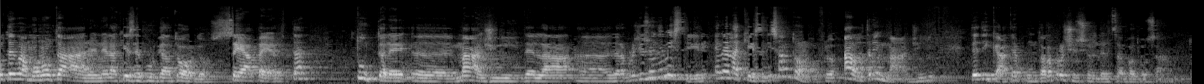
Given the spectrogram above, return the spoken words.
potevamo notare nella chiesa Purgatorio, se aperta, tutte le eh, immagini della, eh, della, processione dei misteri e nella chiesa di Sant'Onofrio altre immagini dedicate appunto alla processione del sabato santo.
